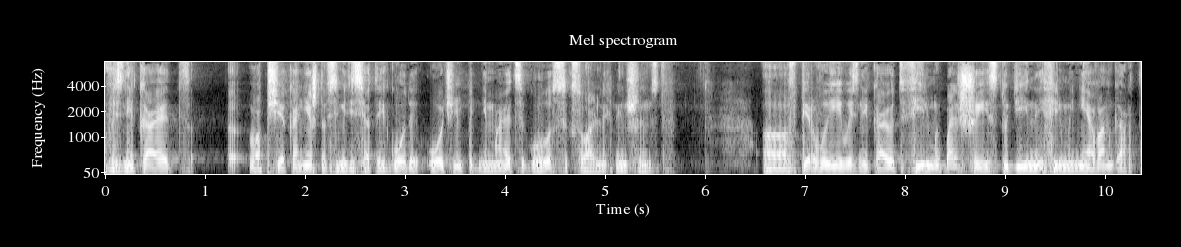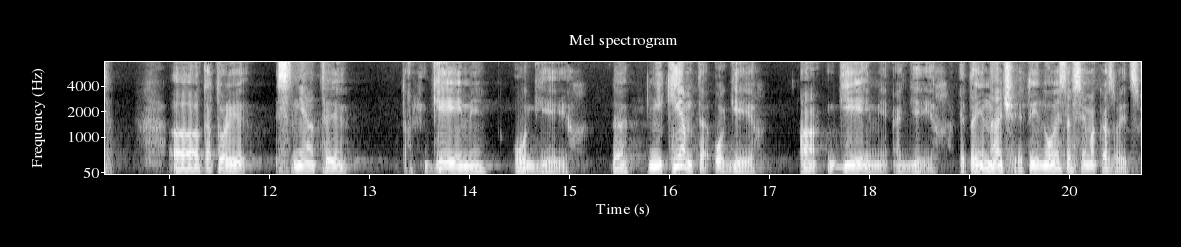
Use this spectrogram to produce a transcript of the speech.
возникает э, вообще, конечно, в 70-е годы очень поднимается голос сексуальных меньшинств. Э, впервые возникают фильмы, большие студийные фильмы, не авангард, э, которые сняты там, геями о геях. Да? Не кем-то о геях, а геями о геях. Это иначе, это иное совсем оказывается.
